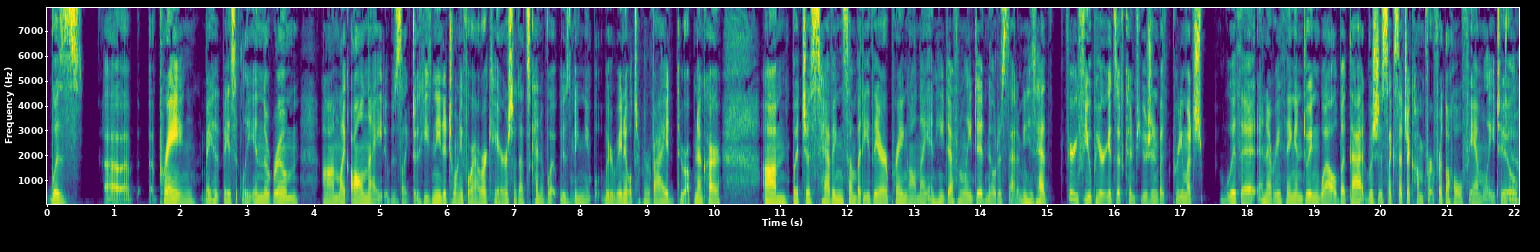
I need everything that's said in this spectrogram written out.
was uh, praying basically in the room um, like all night. It was like he needed 24 hour care. So that's kind of what was being able, we were being able to provide through Apna Ghar. Um, but just having somebody there praying all night. And he definitely did notice that. I mean, he's had very few periods of confusion, but pretty much with it and everything and doing well. But that was just like such a comfort for the whole family too.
